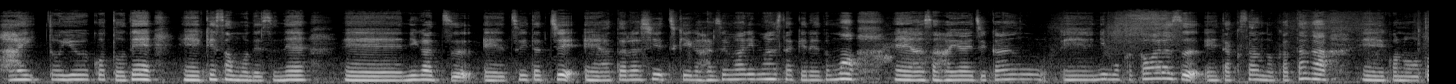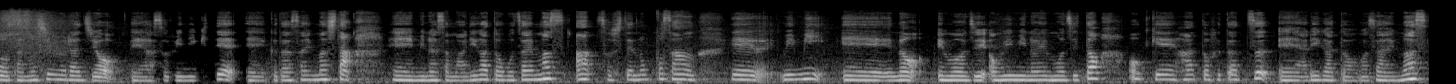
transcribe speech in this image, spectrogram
はい。ということで、え、今朝もですね、えー、2月、えー、1日、えー、新しい月が始まりましたけれども、え、朝早い時間、え、にもかかわらず、え、たくさんの方が、え、この音を楽しむラジオ、え、遊びに来て、え、くださいました、え。皆様ありがとうございます。あ、そしてのっぽさん、え、耳、え、の絵文字、お耳の絵文字と、OK ハート2つ、えー、ありがとうございます。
